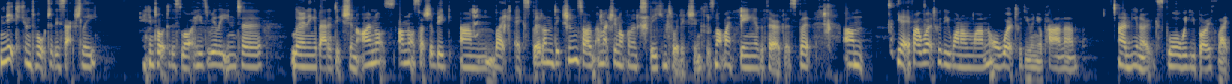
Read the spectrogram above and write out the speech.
Nick can talk to this actually. He can talk to this a lot. He's really into learning about addiction. I'm not I'm not such a big um, like expert on addiction, so I'm, I'm actually not going to speak into addiction because it's not my thing as a therapist. But um, yeah, if I worked with you one on one or worked with you and your partner, I'd you know explore with you both like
